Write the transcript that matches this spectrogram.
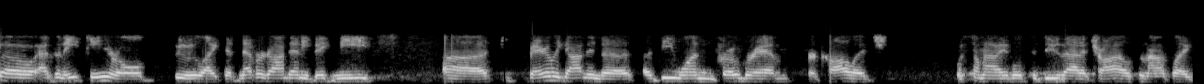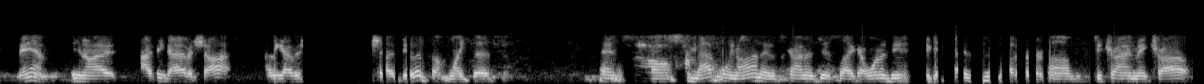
so as an 18 year old who like had never gone to any big meets, uh, barely gotten into a D1 program for college, was somehow able to do that at trials, and I was like, man, you know, I I think I have a shot. I think I have a shot at doing something like this. And so from that point on, it was kind of just like I want to do um, to try and make trials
